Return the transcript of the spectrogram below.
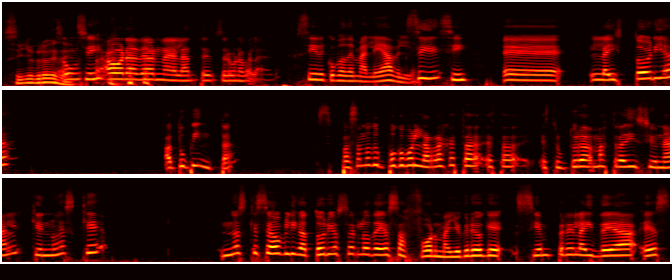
Sí, yo creo que sí. Un- Sí. Ahora de ahora en adelante será una palabra. Sí, de- como de maleable. Sí. Sí. Eh, la historia a tu pinta, pasándote un poco por la raja esta, esta estructura más tradicional, que no es que no es que sea obligatorio hacerlo de esa forma. Yo creo que siempre la idea es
